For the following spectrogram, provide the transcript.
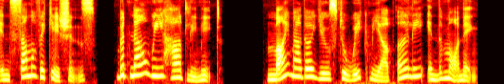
in summer vacations, but now we hardly meet. My mother used to wake me up early in the morning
